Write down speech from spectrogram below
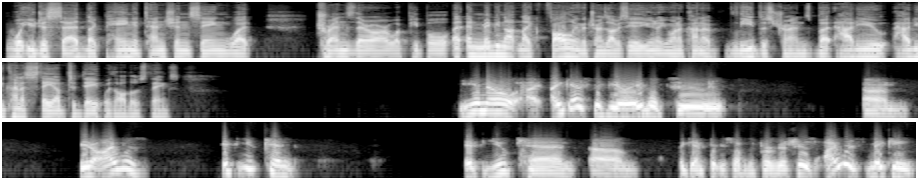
what you just said, like paying attention, seeing what trends there are, what people, and maybe not like following the trends. Obviously, you know, you want to kind of lead those trends, but how do you how do you kind of stay up to date with all those things? You know, I, I guess if you're able to, um, you know, I was, if you can, if you can, um, again, put yourself in the previous shoes. I was making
